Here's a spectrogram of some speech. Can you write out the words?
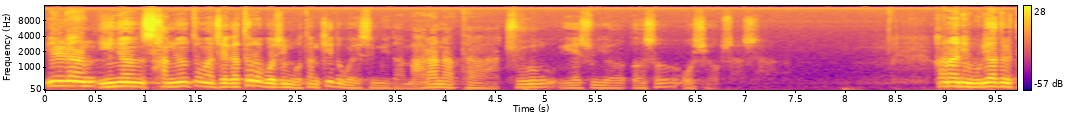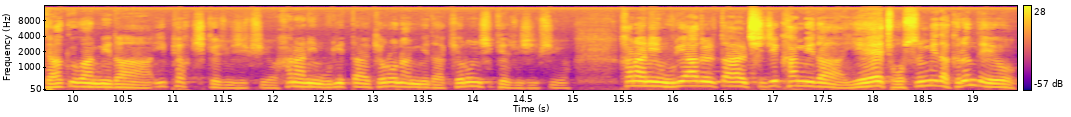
1년, 2년, 3년 동안 제가 들어보지 못한 기도가 있습니다. 마라나타, 주 예수여 어서 오시옵소서. 하나님 우리 아들 대학교 갑니다. 입학시켜 주십시오. 하나님 우리 딸 결혼합니다. 결혼시켜 주십시오. 하나님 우리 아들 딸 취직합니다. 예, 좋습니다. 그런데요.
